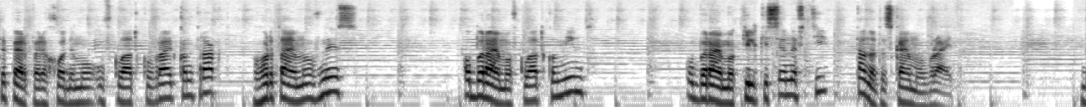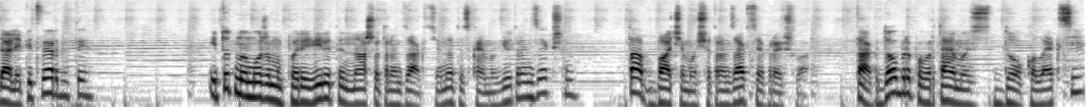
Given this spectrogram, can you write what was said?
Тепер переходимо у вкладку Write Contract, гортаємо вниз, обираємо вкладку Mint, обираємо кількість NFT та натискаємо Write. Далі підтвердити. І тут ми можемо перевірити нашу транзакцію. Натискаємо View Transaction та бачимо, що транзакція пройшла. Так, добре, повертаємось до колекції.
